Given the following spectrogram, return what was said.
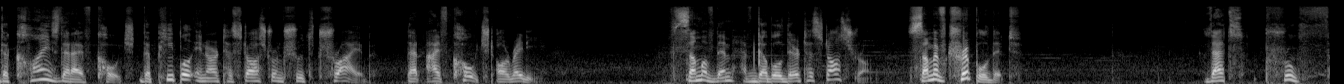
The clients that I've coached, the people in our Testosterone Truth tribe that I've coached already, some of them have doubled their testosterone, some have tripled it. That's proof,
